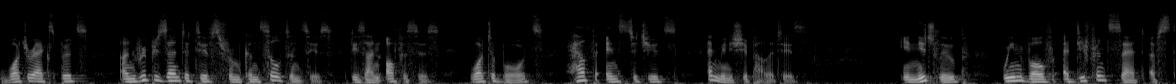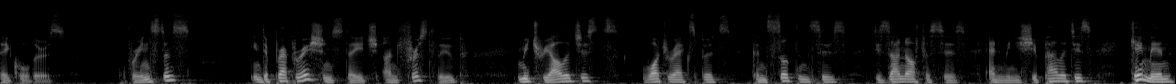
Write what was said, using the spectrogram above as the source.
water experts, and representatives from consultancies, design offices, water boards, health institutes, and municipalities. In each loop, we involve a different set of stakeholders. For instance, in the preparation stage and first loop, meteorologists, water experts, consultancies, design offices, and municipalities came in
